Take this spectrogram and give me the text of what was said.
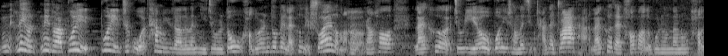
那那个那段玻璃玻璃之国他们遇到的问题就是都好多人都被莱克给摔了嘛。嗯。然后莱克就是也有玻璃城的警察在抓他，莱克在逃跑的过程当中跑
